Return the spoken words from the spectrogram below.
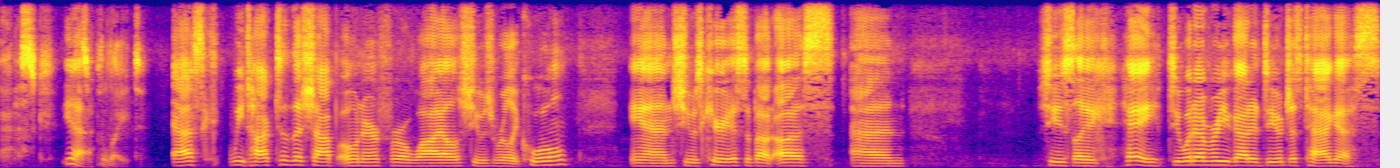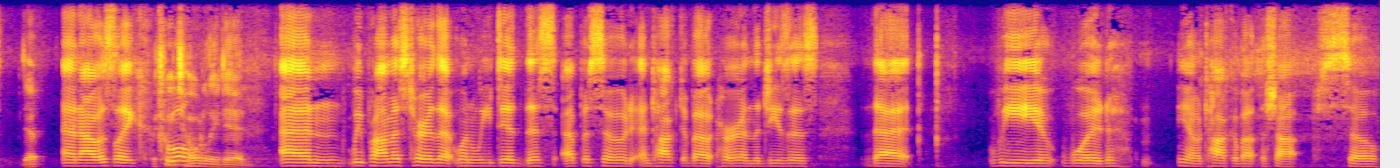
ask. Yeah. It's polite. ask we talked to the shop owner for a while she was really cool and she was curious about us and she's like hey do whatever you got to do just tag us Yep. and i was like Which cool we totally did. and we promised her that when we did this episode and talked about her and the jesus that we would you know talk about the shop so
